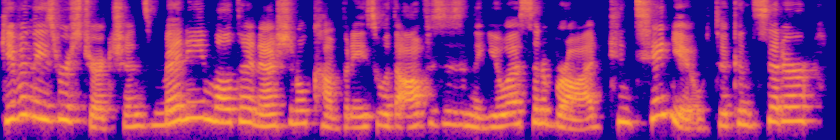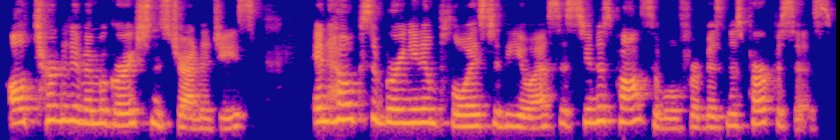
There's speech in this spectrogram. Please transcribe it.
Given these restrictions, many multinational companies with offices in the US and abroad continue to consider alternative immigration strategies in hopes of bringing employees to the US as soon as possible for business purposes.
